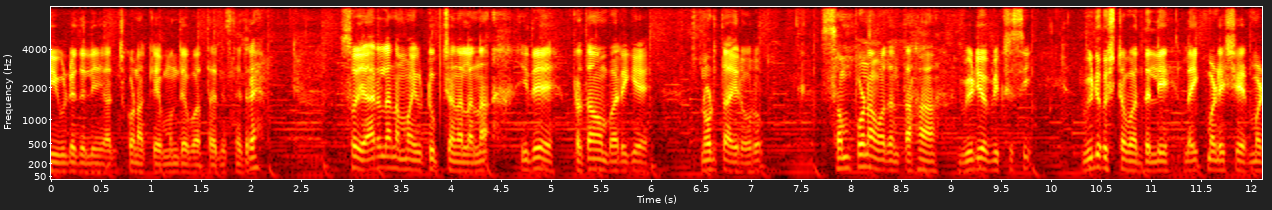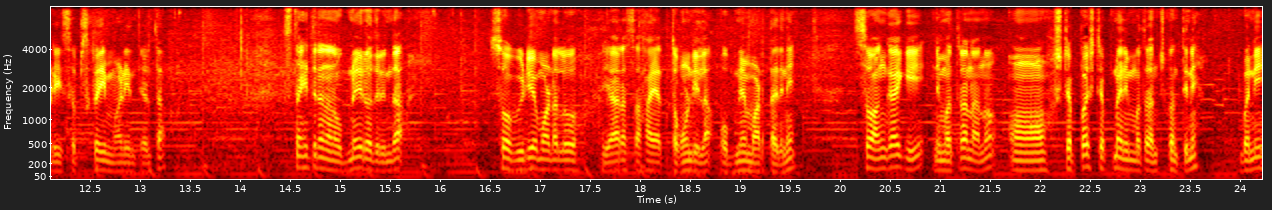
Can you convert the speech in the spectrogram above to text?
ಈ ವಿಡಿಯೋದಲ್ಲಿ ಹಂಚ್ಕೊಳಕ್ಕೆ ಮುಂದೆ ಬರ್ತಾ ಇದ್ದೀನಿ ಸ್ನೇಹಿತರೆ. ಸೊ ಯಾರೆಲ್ಲ ನಮ್ಮ ಯೂಟ್ಯೂಬ್ ಚಾನಲನ್ನು ಇದೇ ಪ್ರಥಮ ಬಾರಿಗೆ ನೋಡ್ತಾ ಇರೋರು ಸಂಪೂರ್ಣವಾದಂತಹ ವಿಡಿಯೋ ವೀಕ್ಷಿಸಿ. ವಿಡಿಯೋ ಇಷ್ಟವಾದಲ್ಲಿ ಲೈಕ್ ಮಾಡಿ, ಶೇರ್ ಮಾಡಿ, ಸಬ್ಸ್ಕ್ರೈಬ್ ಮಾಡಿ ಅಂತ ಹೇಳ್ತಾ. ಸ್ನೇಹಿತರೆ, ನಾನು ಒಬ್ಬನೇ ಇರೋದ್ರಿಂದ ಸೊ ವಿಡಿಯೋ ಮಾಡಲು ಯಾರ ಸಹಾಯ ತೊಗೊಂಡಿಲ್ಲ ಒಬ್ಬನೇ ಮಾಡ್ತಾಯಿದ್ದೀನಿ ಸೊ ಹಂಗಾಗಿ ನಿಮ್ಮ ಹತ್ರ ನಾನು ಸ್ಟೆಪ್ ಬೈ ಸ್ಟೆಪ್ನ ನಿಮ್ಮ ಹತ್ರ ಹಂಚ್ಕೊತೀನಿ. ಬನ್ನಿ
